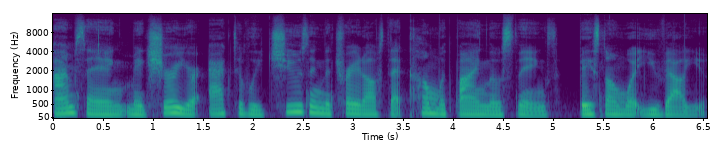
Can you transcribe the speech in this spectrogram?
I'm saying make sure you're actively choosing the trade offs that come with buying those things based on what you value.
